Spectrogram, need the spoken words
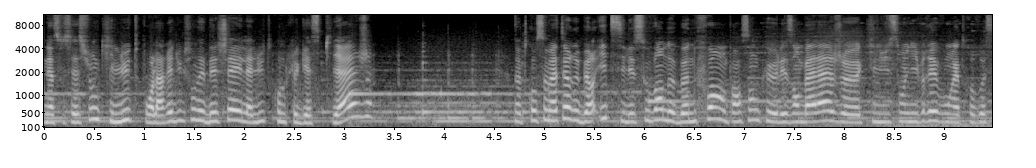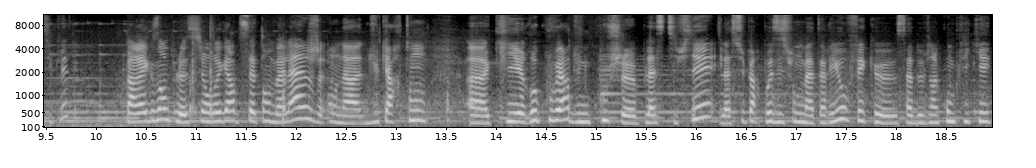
une association qui lutte pour la réduction des déchets et la lutte contre le gaspillage. Notre consommateur Uber Eats, il est souvent de bonne foi en pensant que les emballages qui lui sont livrés vont être recyclés. Par exemple, si on regarde cet emballage, on a du carton euh, qui est recouvert d'une couche plastifiée. La superposition de matériaux fait que ça devient compliqué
